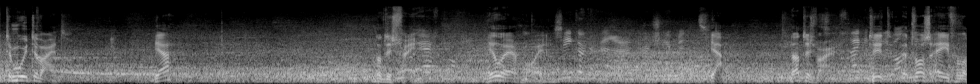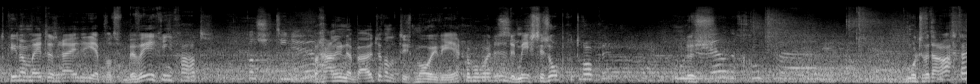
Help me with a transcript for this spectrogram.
je het de moeite waard? Ja? Dat is fijn. Erg mooi. Heel erg mooi. Zeker aanraden als je hier bent. Ja, dat is waar. Een Dit, het was even wat kilometers rijden. Je hebt wat beweging gehad. Kost je 10 euro. We gaan nu naar buiten, want het is mooi weer geworden. De mist is opgetrokken. Dus Wel de groep. eh, moeten we daarachter?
